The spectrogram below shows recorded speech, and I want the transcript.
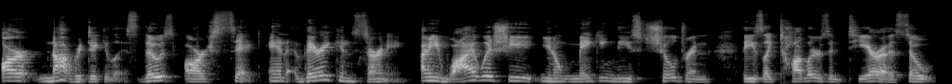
are not ridiculous. Those are sick and very concerning. I mean, why was she, you know, making these children, these like toddlers and tiaras so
